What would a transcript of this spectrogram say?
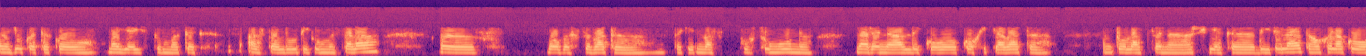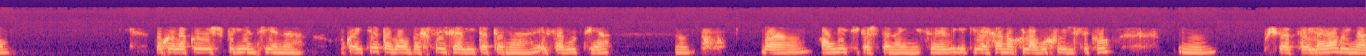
uh, jukatako maia iztun batek azaldu dikun bezala. Uh, bo beste bat, uh, takit mazpuzungun, naren aldeko kohika bat, antolatzen hasiak eh, direla eta horrelako horrelako esperientzien eh, okaitea eta bau berze realitaten eh, ezagutzia. Ba, hau nitzik asten hain iz, egia ezan hor labur biltzeko, mm, puskat zaila da, baina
